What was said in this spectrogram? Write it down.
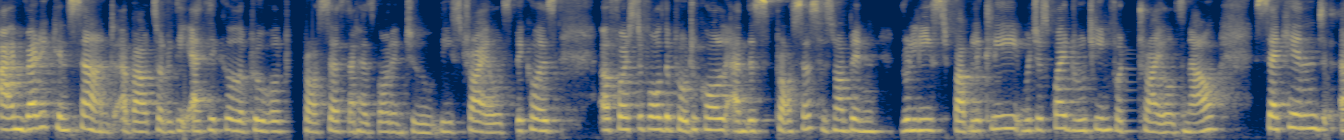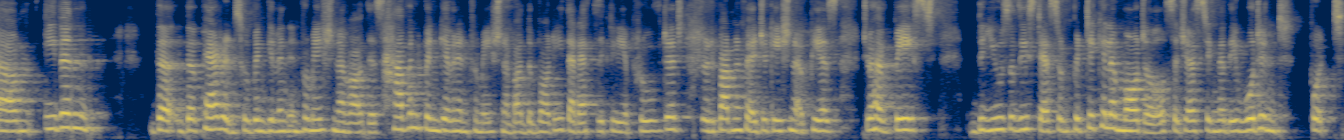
I'm very concerned about sort of the ethical approval process that has gone into these trials because uh, first of all, the protocol and this process has not been released publicly, which is quite routine for trials now. Second, um, even the, the parents who've been given information about this haven't been given information about the body that ethically approved it. The Department for Education appears to have based the use of these tests on particular models, suggesting that they wouldn't put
